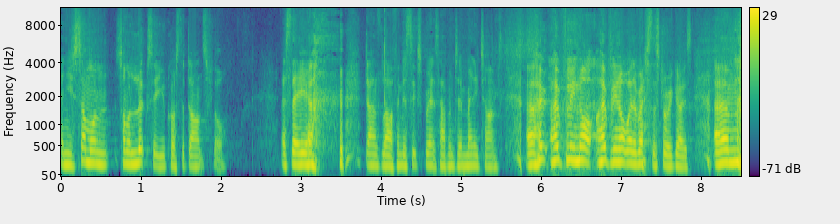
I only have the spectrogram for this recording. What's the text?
and you, someone, someone looks at you across the dance floor. As they, uh, Dan's laughing, this experience happened to him many times. Uh, ho- hopefully, not, hopefully not where the rest of the story goes. Um,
